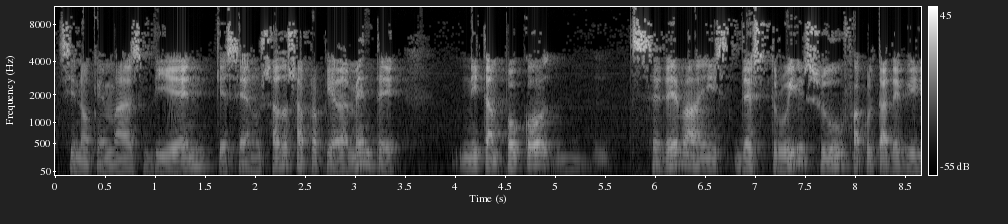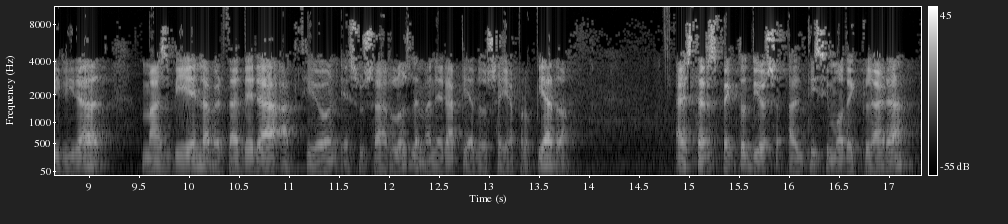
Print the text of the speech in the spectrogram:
sino que más bien que sean usados apropiadamente, ni tampoco se deba destruir su facultad de virilidad, más bien la verdadera acción es usarlos de manera piadosa y apropiada. A este respecto, Dios Altísimo declara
